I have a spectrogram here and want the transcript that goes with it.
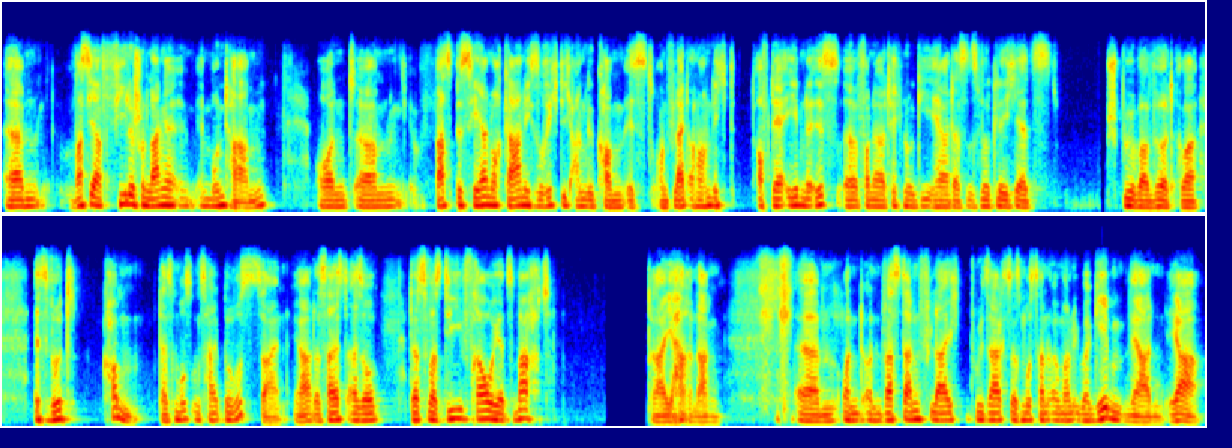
Ähm, was ja viele schon lange im, im Mund haben und ähm, was bisher noch gar nicht so richtig angekommen ist und vielleicht auch noch nicht auf der Ebene ist äh, von der Technologie her, dass es wirklich jetzt spürbar wird. Aber es wird kommen. Das muss uns halt bewusst sein. Ja, das heißt also, das, was die Frau jetzt macht, drei Jahre lang. ähm, und, und was dann vielleicht, du sagst, das muss dann irgendwann übergeben werden, ja,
